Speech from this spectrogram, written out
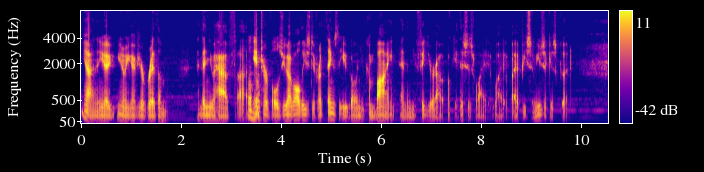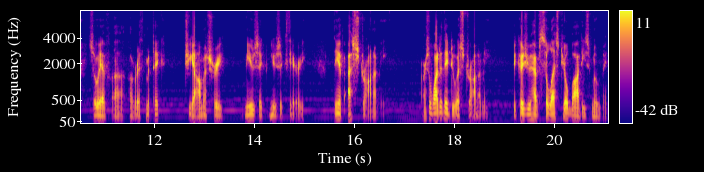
Yeah, and then you you know you have your rhythm, and then you have uh, mm-hmm. intervals. You have all these different things that you go and you combine, and then you figure out, okay, this is why why, why a piece of music is good. So we have uh, arithmetic, geometry, music, music theory. Then you have astronomy. All right, so why do they do astronomy? because you have celestial bodies moving.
